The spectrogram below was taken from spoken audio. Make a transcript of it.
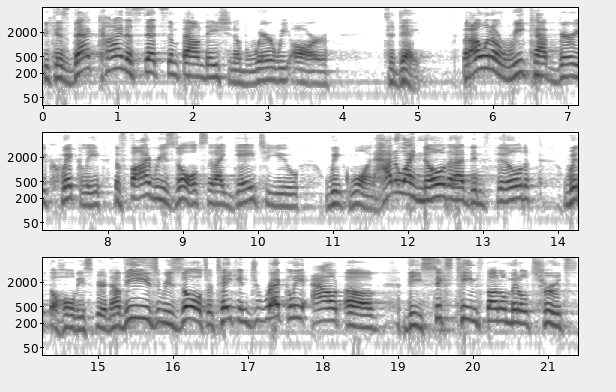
because that kind of sets some foundation of where we are today. But I want to recap very quickly the five results that I gave to you week one. How do I know that I've been filled with the Holy Spirit? Now, these results are taken directly out of the 16 fundamental truths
